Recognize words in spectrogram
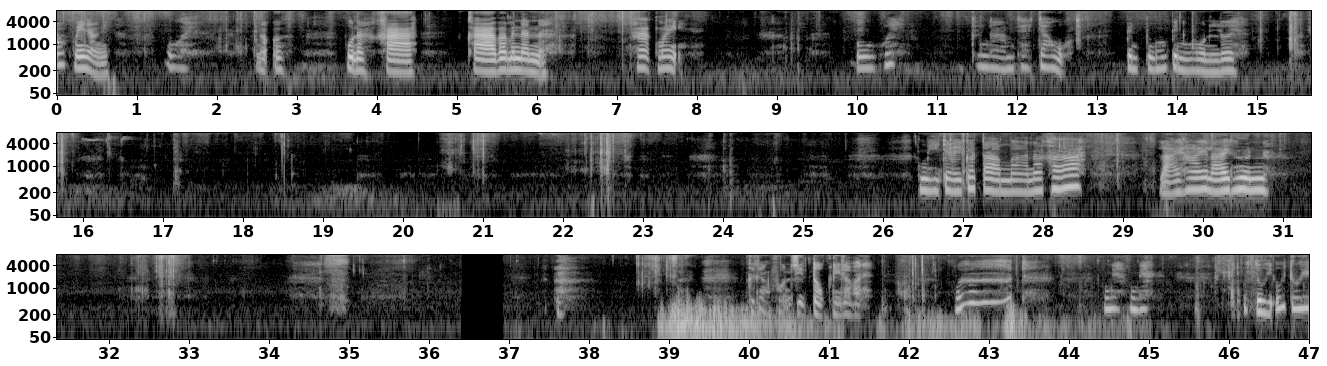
าไม่หยังนี่โอ้ยเนาะพูดนะคาคาว่ามันนั่นน่ะหากไม่โอ้ยคืองามแท้เจ้า เป็นปุ้มเป็นงนเลย มีใจก็ตามมานะคะ หลายให้หลายเงินก็อย่างฝนสิตกนี่แล้ววะเนี่ยวัดมึงเนี่ยเนี่ยอุ้ยตุยอุ้ยตุย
